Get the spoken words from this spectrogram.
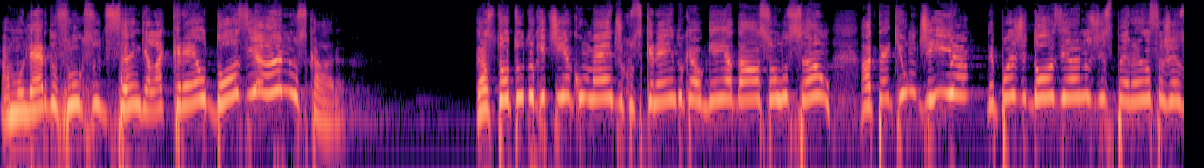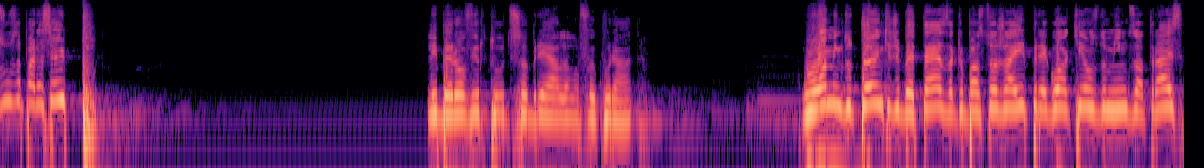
A mulher do fluxo de sangue, ela creu 12 anos, cara. Gastou tudo que tinha com médicos, crendo que alguém ia dar uma solução. Até que um dia, depois de 12 anos de esperança, Jesus apareceu e liberou virtude sobre ela, ela foi curada. O homem do tanque de Bethesda, que o pastor Jair pregou aqui uns domingos atrás,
